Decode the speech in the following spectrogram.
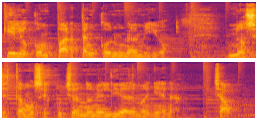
que lo compartan con un amigo. Nos estamos escuchando en el día de mañana. Chao.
